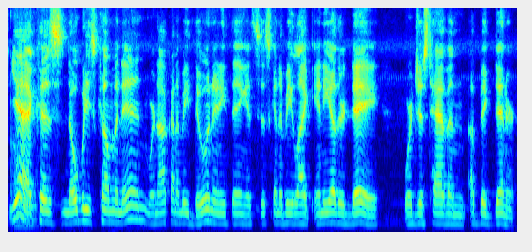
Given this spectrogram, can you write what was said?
Yeah, because nobody's coming in. We're not going to be doing anything. It's just going to be like any other day. We're just having a big dinner.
